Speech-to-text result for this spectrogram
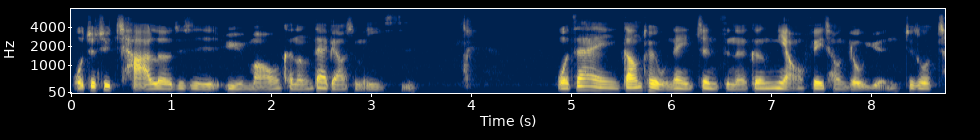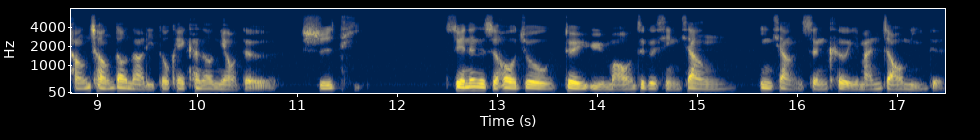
我就去查了，就是羽毛可能代表什么意思。我在刚退伍那一阵子呢，跟鸟非常有缘，就是我常常到哪里都可以看到鸟的尸体，所以那个时候就对羽毛这个形象印象很深刻，也蛮着迷的。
